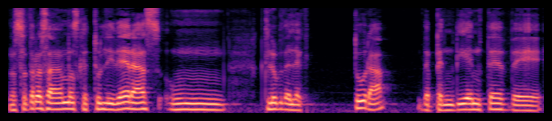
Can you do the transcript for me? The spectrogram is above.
Nosotros sabemos que tú lideras un club de lectura dependiente de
